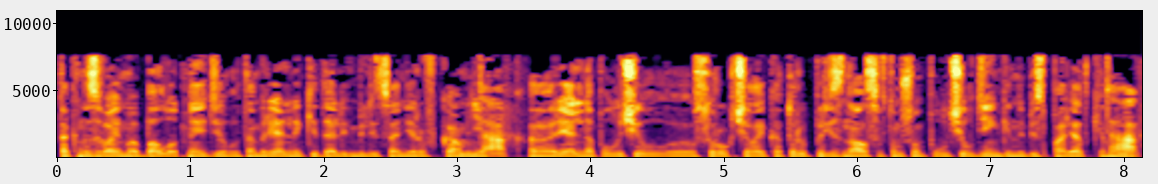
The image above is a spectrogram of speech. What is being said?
так называемое болотное дело, там реально кидали в милиционеров камни. Так. Э, реально получил э, срок человек, который признался в том, что он получил деньги на беспорядке. Ну, так.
